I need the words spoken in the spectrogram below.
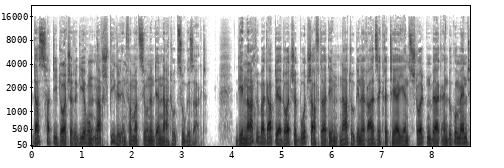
Das hat die deutsche Regierung nach Spiegel-Informationen der NATO zugesagt Demnach übergab der deutsche Botschafter dem NATO-Generalsekretär Jens Stoltenberg ein Dokument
